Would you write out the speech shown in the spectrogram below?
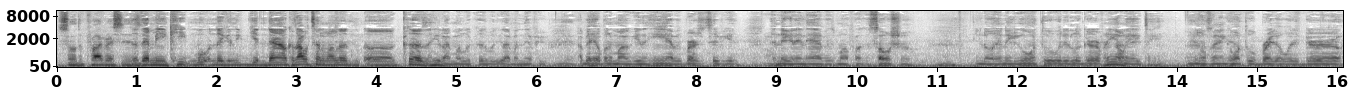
So the progress is Does that mean keep moving, nigga, getting down? Cause I was telling my little uh, cousin, he like my little cousin, but he like my nephew. Yeah. I've been helping him out getting. He didn't have his birth certificate. The nigga didn't have his motherfucking social. Mm-hmm. You know, and nigga going through it with his little girlfriend. He only eighteen. You know what I'm saying? Going through a breakup with his girl.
